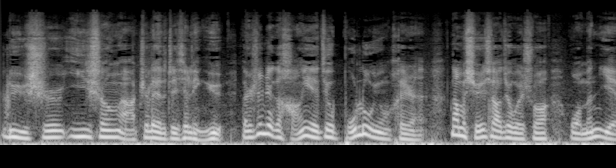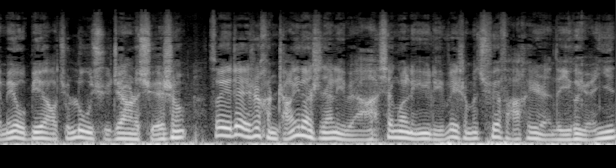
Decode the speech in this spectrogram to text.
律师、医生啊之类的这些领域，本身这个行业就不录用黑人，那么学校就会说，我们也没有必要去录取这样的学生。所以这也是很长一段时间里边啊，相关领域里为什么缺乏黑人的一个原因。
